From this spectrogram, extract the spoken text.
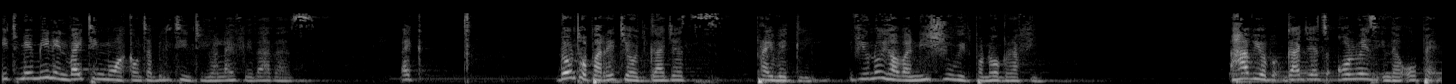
It may mean inviting more accountability into your life with others. Like, don't operate your gadgets privately. If you know you have an issue with pornography, have your gadgets always in the open.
